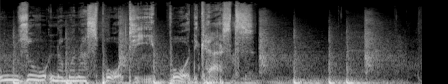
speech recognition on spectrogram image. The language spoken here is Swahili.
Gumzo na Mwanaspoti Podcasts.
